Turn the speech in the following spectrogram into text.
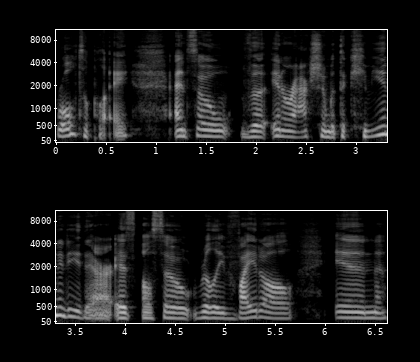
role to play. And so the interaction with the community there is also really vital in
